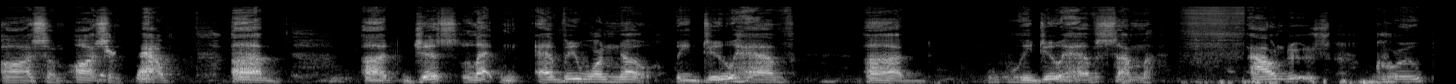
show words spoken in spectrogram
Awesome, awesome. Now, um, uh, just letting everyone know, we do have, uh, we do have some founders group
